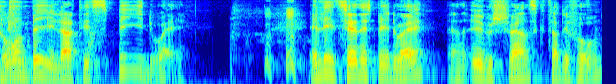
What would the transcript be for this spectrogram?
Från bilar till speedway. Elitserien i speedway, en ursvensk tradition.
